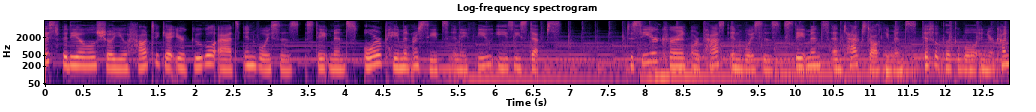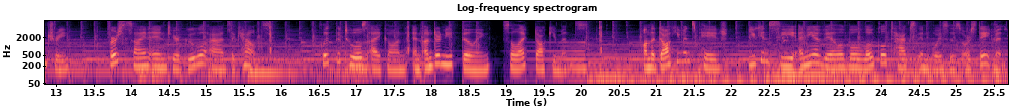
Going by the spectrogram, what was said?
This video will show you how to get your Google Ads invoices, statements, or payment receipts in a few easy steps. To see your current or past invoices, statements, and tax documents, if applicable in your country, first sign in to your Google Ads accounts. Click the Tools icon and underneath Billing, select Documents. On the Documents page, you can see any available local tax invoices or statements.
